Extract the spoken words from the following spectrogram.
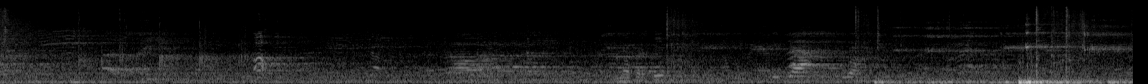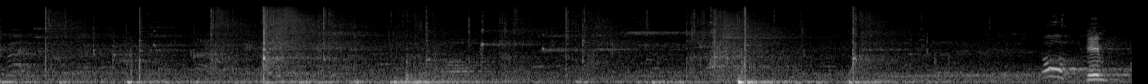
Tiga, dua. Game. Empat,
